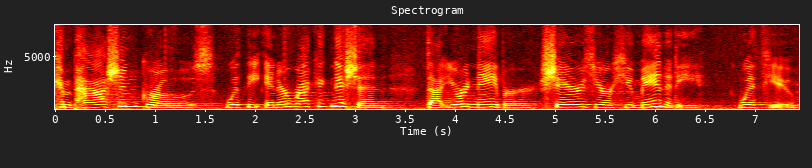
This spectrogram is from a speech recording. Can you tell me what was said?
Compassion grows with the inner recognition that your neighbor shares your humanity with you.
